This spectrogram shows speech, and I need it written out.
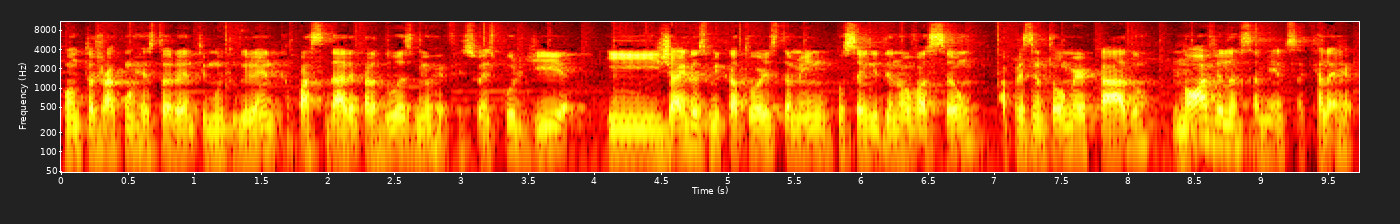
conta já com um restaurante muito grande, capacidade para duas mil refeições por dia. E já em 2014 também, o Sangue de Inovação apresentou ao mercado nove lançamentos naquela época.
